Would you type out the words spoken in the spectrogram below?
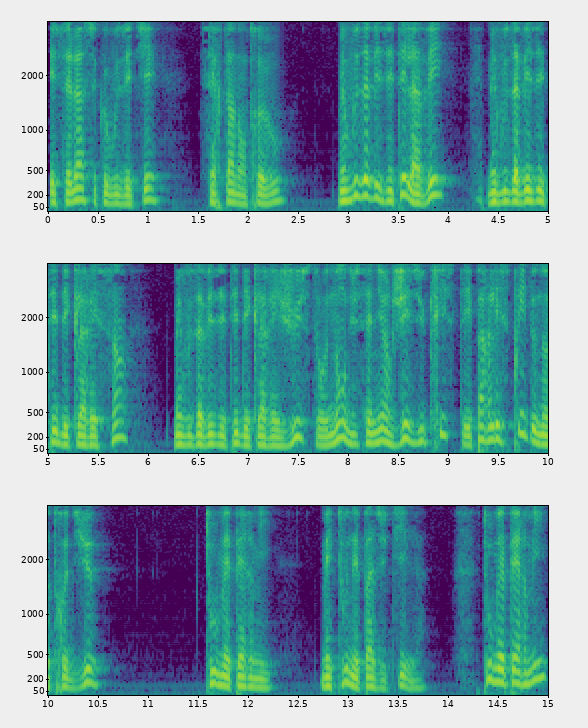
Et c'est là ce que vous étiez, certains d'entre vous. Mais vous avez été lavés, mais vous avez été déclarés saints, mais vous avez été déclarés justes au nom du Seigneur Jésus-Christ et par l'Esprit de notre Dieu. Tout m'est permis, mais tout n'est pas utile. Tout m'est permis,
